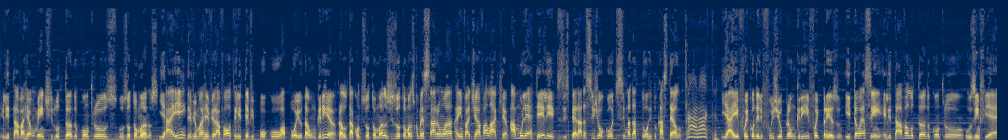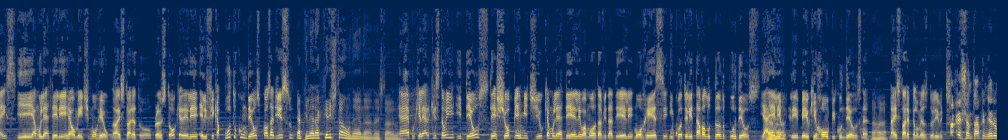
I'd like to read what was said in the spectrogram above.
ele tava realmente lutando contra os, os otomanos. E aí teve uma reviravolta, ele teve pouco apoio da Hungria pra lutar contra os otomanos e os otomanos começaram a, a invadir a Valáquia. A mulher dele, desesperada, se jogou de cima da torre do castelo. Caraca. E aí foi quando ele fugiu pra Hungria e foi preso. Então é assim, ele tava lutando contra os infiéis e a mulher dele realmente morreu. Na história do Bram Stoker, ele, ele fica puto com Deus por causa disso. É, porque ele era cristão, né, na, na história. dele. É, porque ele era cristão e, e Deus deixou, permitiu que a mulher dele, o amor da vida dele, morresse enquanto ele tava lutando por Deus. E aí Aham. ele, ele meio que rompe com Deus, né? Aham. Na história, pelo menos, do livro. Só acrescentar primeiro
